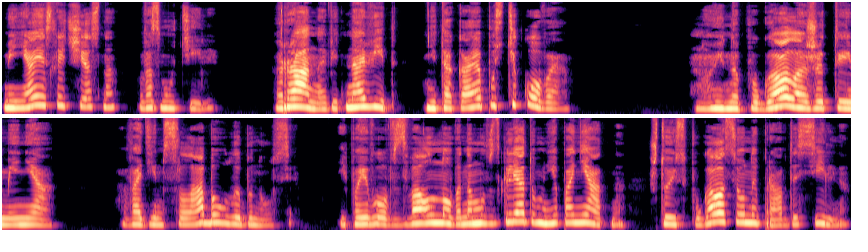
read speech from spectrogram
меня, если честно, возмутили. Рана ведь на вид не такая пустяковая. «Ну и напугала же ты меня!» Вадим слабо улыбнулся, и по его взволнованному взгляду мне понятно, что испугался он и правда сильно.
